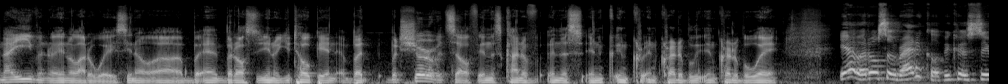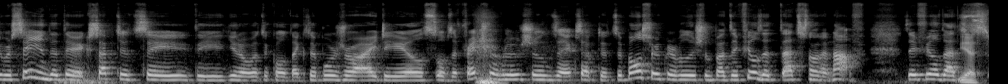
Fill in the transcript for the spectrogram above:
naive in, in a lot of ways, you know, uh, but but also you know utopian, but but sure of itself in this kind of in this in, in, incredibly incredible way. Yeah, but also radical because they were saying that they accepted, say, the you know what they called like the bourgeois ideals of the French Revolution. They accepted the Bolshevik Revolution, but they feel that that's not enough. They feel that yes.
